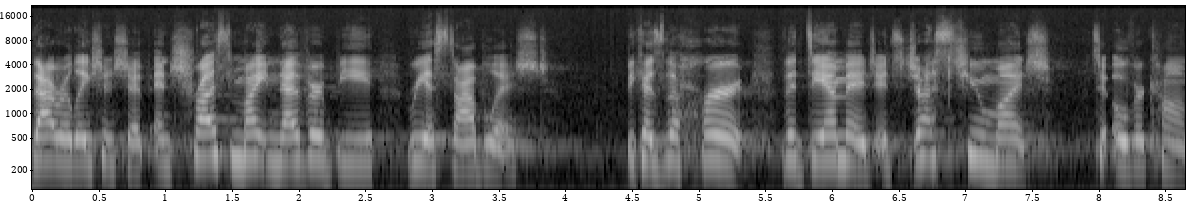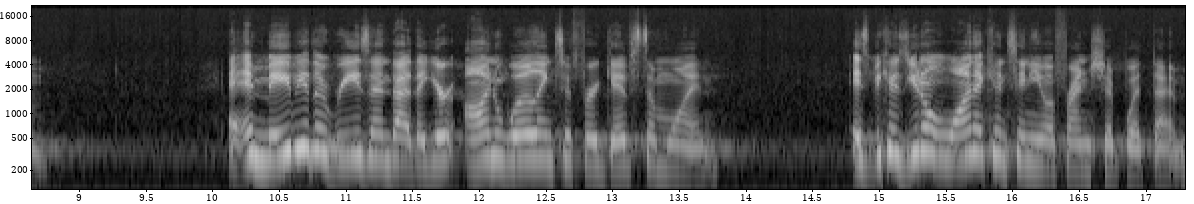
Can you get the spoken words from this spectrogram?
that relationship, and trust might never be reestablished because the hurt, the damage, it's just too much to overcome. And maybe the reason that, that you're unwilling to forgive someone is because you don't want to continue a friendship with them.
